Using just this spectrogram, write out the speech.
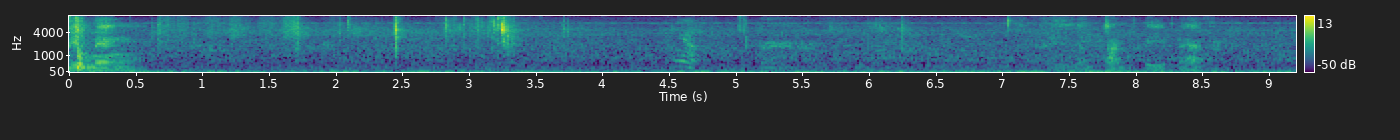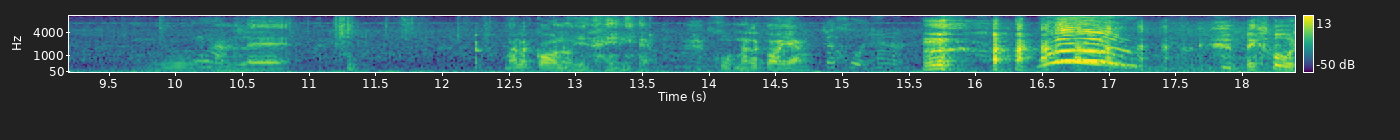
นิดหนึ่งเนี่ยอันนี้น้ำตาลปี๊บนะฮะเออนั่นแหละมะละกอหนูอยู่ไหนเนี่ยขูดมะละกอยัง ไปขูดให้หน่อย ไปขูด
